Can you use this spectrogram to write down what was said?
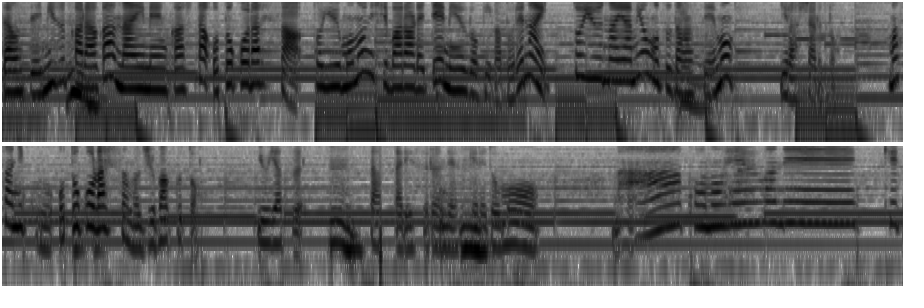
男性自らが内面化した男らしさというものに縛られて身動きが取れないという悩みを持つ男性もいらっしゃると。まさにこの男らしさの呪縛というやつうん。だったりするんですけれども、まあこの辺はね結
